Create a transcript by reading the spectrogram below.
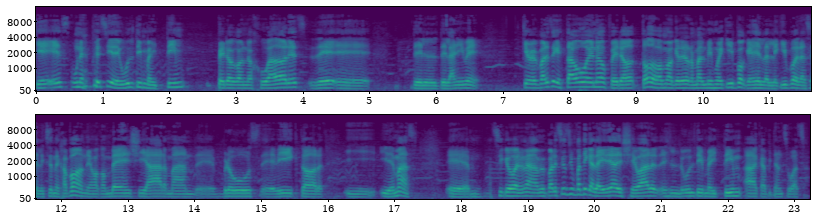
que es una especie de Ultimate Team, pero con los jugadores de, eh, del, del anime. Que me parece que está bueno, pero todos vamos a querer armar el mismo equipo, que es el, el equipo de la selección de Japón, digamos, con Benji, Armand, eh, Bruce, eh, Víctor y, y demás. Eh, así que bueno, nada, me pareció simpática la idea de llevar el Ultimate Team a Capitán Tsubasa.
